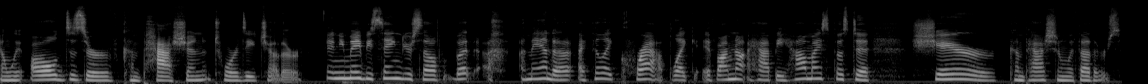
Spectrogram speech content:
and we all deserve compassion towards each other. And you may be saying to yourself, but uh, Amanda, I feel like crap. Like, if I'm not happy, how am I supposed to share compassion with others?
